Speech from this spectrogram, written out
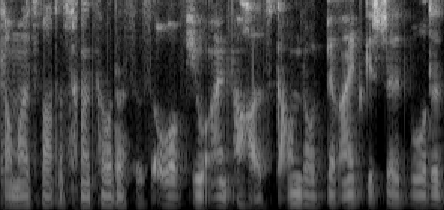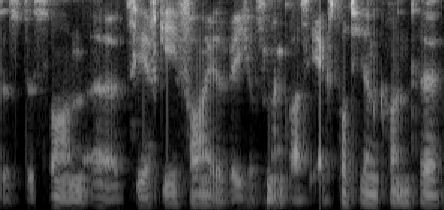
Damals war das halt so, dass das Overview einfach als Download bereitgestellt wurde. Das, das war ein äh, CFG-File, welches man quasi exportieren konnte,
